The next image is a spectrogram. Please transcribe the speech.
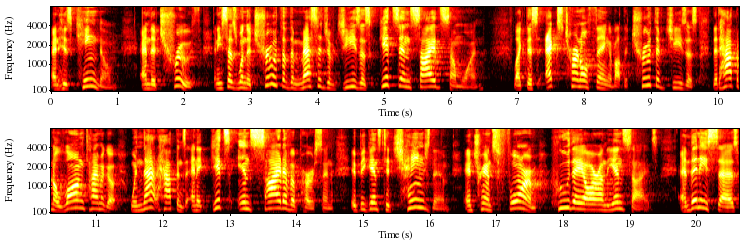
and his kingdom and the truth. And he says when the truth of the message of Jesus gets inside someone, like this external thing about the truth of Jesus that happened a long time ago, when that happens and it gets inside of a person, it begins to change them and transform who they are on the insides. And then he says,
